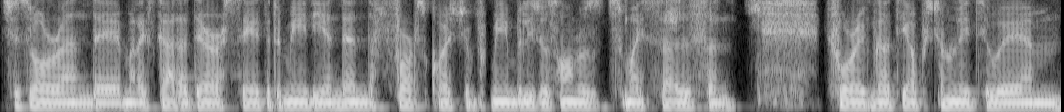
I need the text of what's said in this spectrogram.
Chisora and uh, Malik Scott had their say to the media, and then the first question for me and Billy Joe Saunders to myself, and before I even got the opportunity to um,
